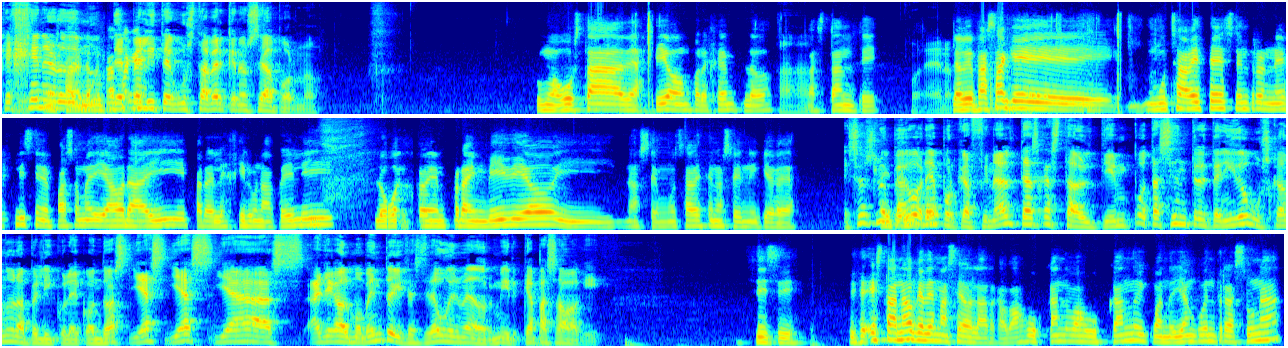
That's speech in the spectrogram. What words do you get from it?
¿Qué género de, que- peli te gusta ver que no sea porno? Como me gusta de acción, por ejemplo, Ajá. bastante. Bueno. Lo que pasa que muchas veces entro en Netflix y me paso media hora ahí para elegir una peli, luego entro en Prime Video y no sé, muchas veces no sé ni qué ver. Eso es lo peor, tanto- ¿eh? Porque al final te has gastado el tiempo, te has entretenido buscando una película y cuando has, ya, has- ya, has- ya has- ha llegado el momento y dices, tengo que irme a dormir, ¿qué ha pasado aquí? Sí, sí. Dice, esta no, que es demasiado larga. Vas buscando, vas buscando y cuando ya encuentras una,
